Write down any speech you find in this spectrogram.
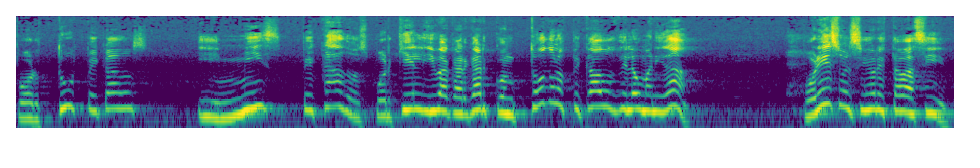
Por tus pecados y mis pecados, porque Él iba a cargar con todos los pecados de la humanidad. Por eso el Señor estaba así.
